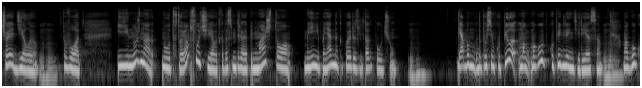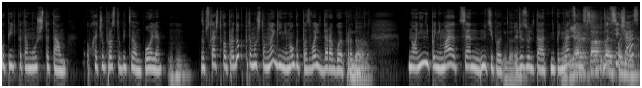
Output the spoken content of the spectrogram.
что я делаю. Мгм. Вот. И нужно, ну вот в твоем случае, я вот когда смотрела, я понимаю, что мне непонятно, какой результат получу. Мгм. я бы, допустим, купила, мо- могу купить для интереса, могу купить, потому что там хочу просто быть в твоем поле. Мгм. Запускаешь такой продукт, потому что многие не могут позволить дорогой продукт. Да. Но они не понимают цен, ну, типа, Да. результат, не понимают Вот цен. сам Вот сейчас,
